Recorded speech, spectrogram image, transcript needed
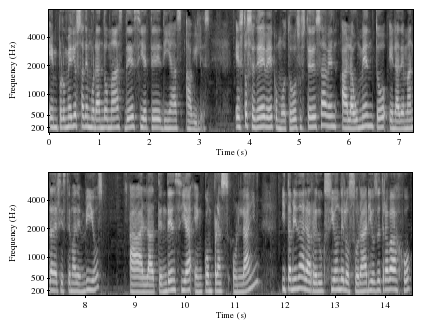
en promedio está demorando más de 7 días hábiles. Esto se debe, como todos ustedes saben, al aumento en la demanda del sistema de envíos, a la tendencia en compras online y también a la reducción de los horarios de trabajo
